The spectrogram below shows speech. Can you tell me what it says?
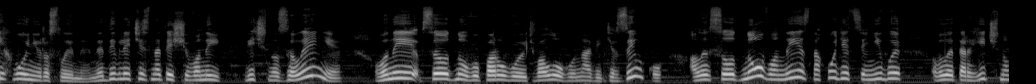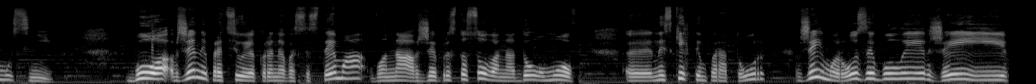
і хвойні рослини, не дивлячись на те, що вони вічно зелені, вони все одно випаровують вологу навіть і взимку, але все одно вони знаходяться ніби в летаргічному сні. Бо вже не працює коренева система, вона вже пристосована до умов е, низьких температур, вже і морози були, вже і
